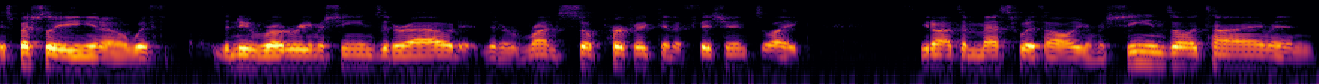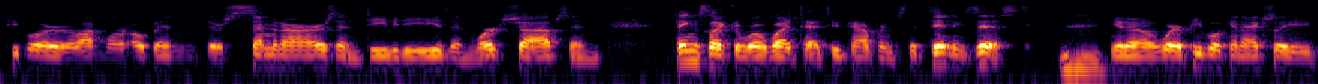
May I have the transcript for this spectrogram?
especially you know with the new rotary machines that are out that are run so perfect and efficient. Like, you don't have to mess with all your machines all the time, and people are a lot more open. There's seminars and DVDs and workshops and things like the Worldwide Tattoo Conference that didn't exist. Mm-hmm. You know, where people can actually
